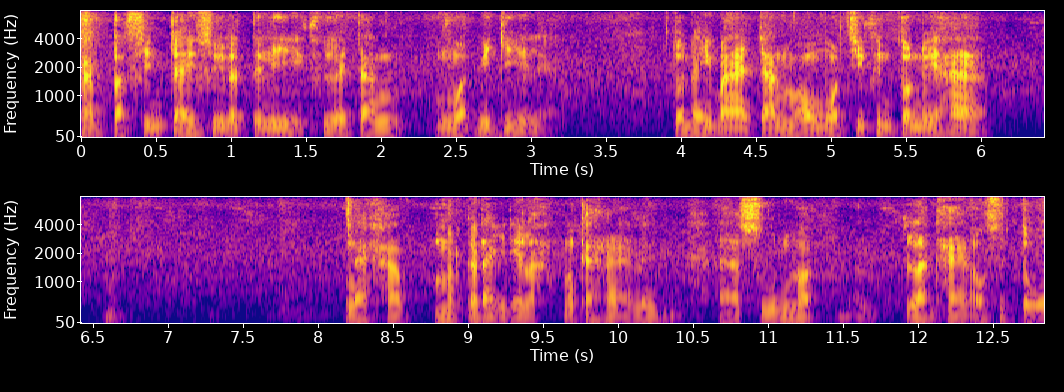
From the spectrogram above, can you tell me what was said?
การตัดสินใจซื้อลอตเตอรี่ คืออาจารย์งวดมิกี่แหละตัวไหนมาอาจารย์เหมาหมดที่ขึ้นต้นด้วยห้านะครับ มันก็ได้ได้ละมันก็หาหนึ่งหาศูนย์เนาะราคาเอาสุดโตว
